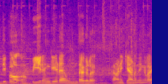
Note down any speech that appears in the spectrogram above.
ഇതിപ്പോ പീരങ്കിയുടെ ഉണ്ടകൾ കാണിക്കുകയാണ് നിങ്ങളെ.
